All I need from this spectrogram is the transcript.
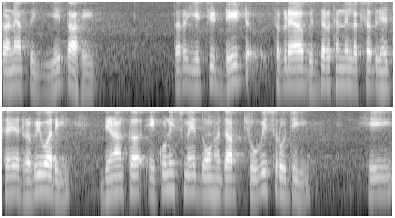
करण्यात येत आहे. तर याची डेट सगळ्या विद्यार्थ्यांनी लक्षात घ्यायचं आहे रविवारी दिनांक एकोणीस मे दोन हजार चोवीस रोजी ही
